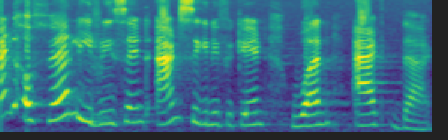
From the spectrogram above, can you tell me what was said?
and a fairly recent and significant one at that.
